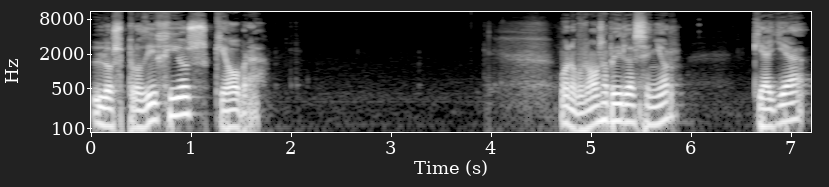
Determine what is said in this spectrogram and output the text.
los prodigios que obra. Bueno, pues vamos a pedirle al Señor que haya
